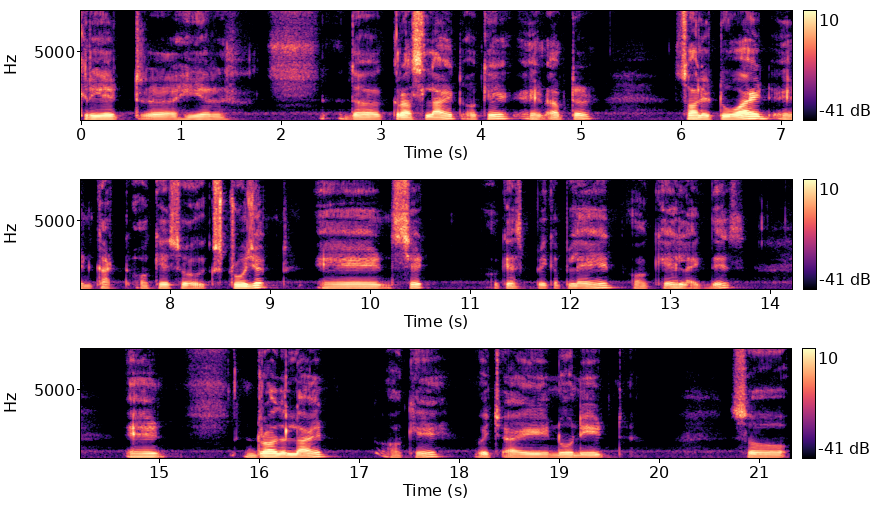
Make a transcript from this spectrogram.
create uh, here the cross line okay? And after solid to void and cut okay? So extrusion and set okay pick a plane. Okay like this. And draw the line. Okay which I no need. So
